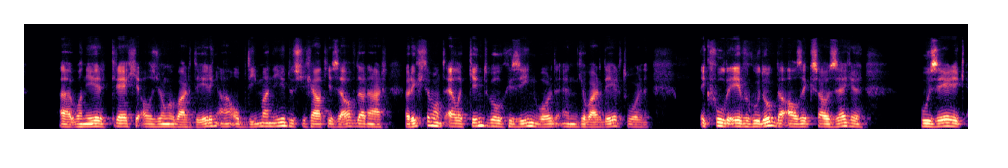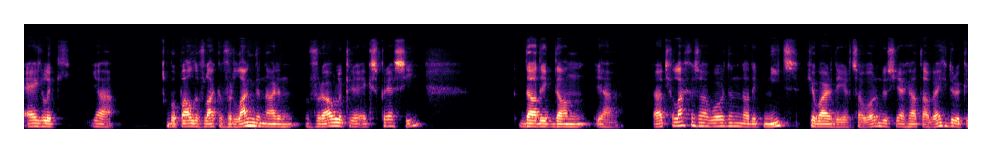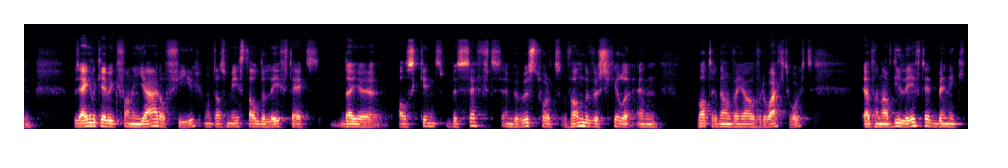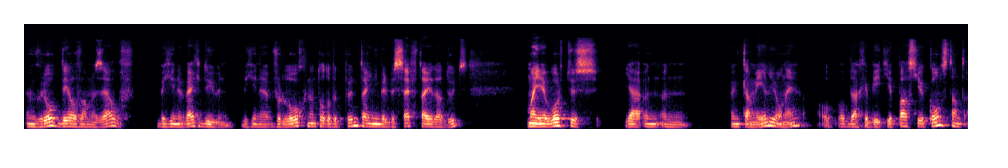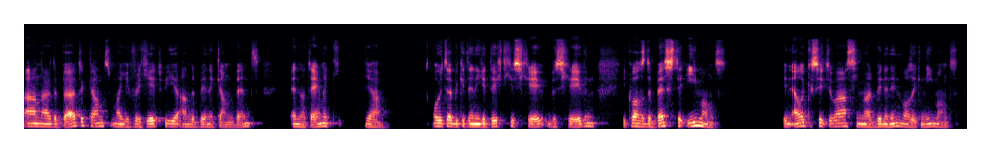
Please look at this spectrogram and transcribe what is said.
Uh, wanneer krijg je als jongen waardering aan op die manier? Dus je gaat jezelf daarnaar richten, want elk kind wil gezien worden en gewaardeerd worden. Ik voelde evengoed ook dat als ik zou zeggen hoezeer ik eigenlijk ja, op bepaalde vlakken verlangde naar een vrouwelijkere expressie, dat ik dan ja, uitgelachen zou worden, dat ik niet gewaardeerd zou worden. Dus jij gaat dat wegdrukken. Dus eigenlijk heb ik van een jaar of vier, want dat is meestal de leeftijd dat je als kind beseft en bewust wordt van de verschillen en wat er dan van jou verwacht wordt. Vanaf die leeftijd ben ik een groot deel van mezelf beginnen wegduwen, beginnen verloochenen tot op het punt dat je niet meer beseft dat je dat doet. Maar je wordt dus ja, een, een, een chameleon hè, op, op dat gebied. Je past je constant aan naar de buitenkant, maar je vergeet wie je aan de binnenkant bent. En uiteindelijk, ja, ooit heb ik het in een gedicht beschreven. Ik was de beste iemand in elke situatie, maar binnenin was ik niemand.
